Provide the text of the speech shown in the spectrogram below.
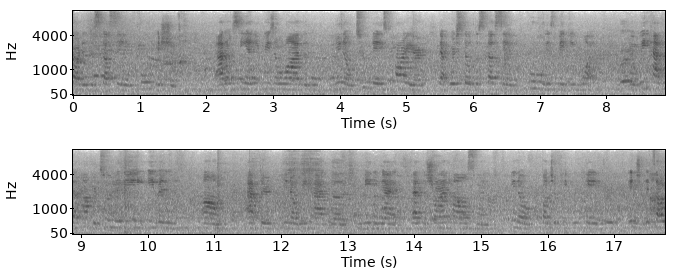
started discussing food issues. I don't see any reason why the, you know, two days prior that we're still discussing who is making what. But we had the opportunity, even, um, after, you know, we had the meeting at, at the Shrine House when, you know, a bunch of people came through. It's, it's our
